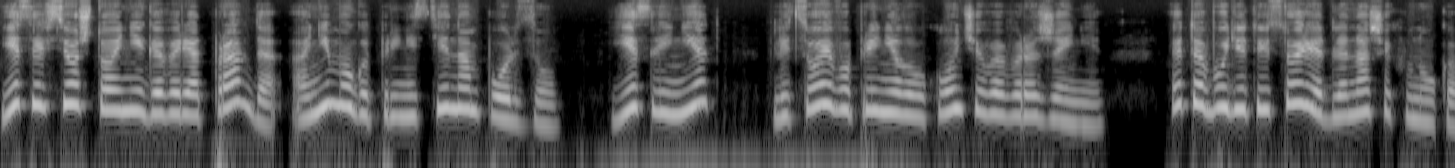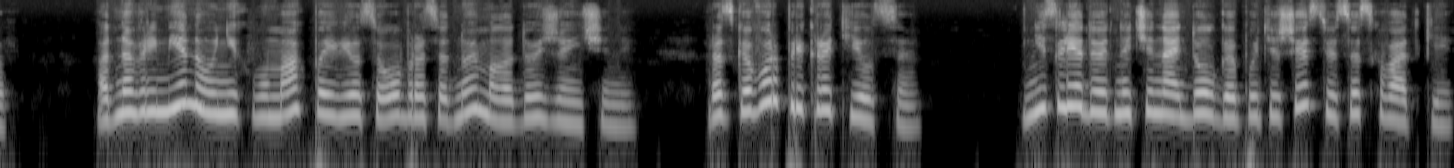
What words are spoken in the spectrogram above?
Если все, что они говорят, правда, они могут принести нам пользу. Если нет, лицо его приняло уклончивое выражение. Это будет история для наших внуков». Одновременно у них в умах появился образ одной молодой женщины. Разговор прекратился. Не следует начинать долгое путешествие со схватки.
